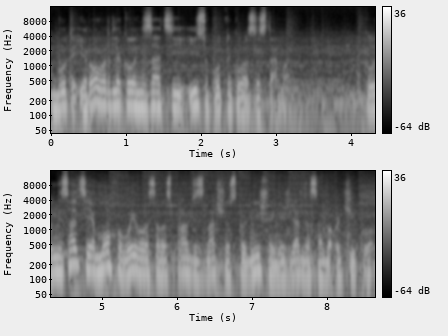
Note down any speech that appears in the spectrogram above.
бути і ровер для колонізації, і супутникова система. Колонізація Мохо виявилася насправді значно складнішою, ніж я для себе очікував.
